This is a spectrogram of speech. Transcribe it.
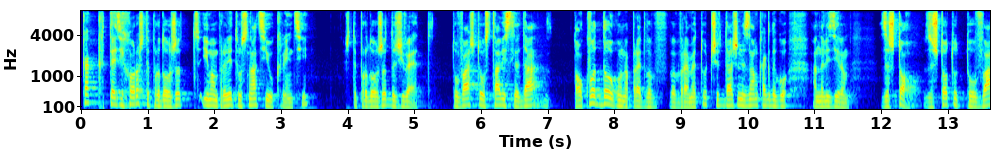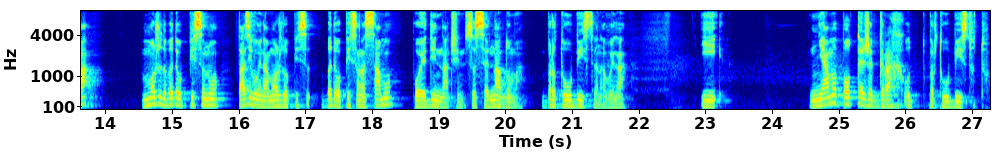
как тези хора ще продължат, имам предвид руснаци и украинци, ще продължат да живеят. Това ще остави следа толкова дълго напред във, във времето, че даже не знам как да го анализирам. Защо? Защото това може да бъде описано тази война може да описа, бъде описана само по един начин, с една дума. Братоубийствена война. И няма по-тежък грах от братоубийството.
